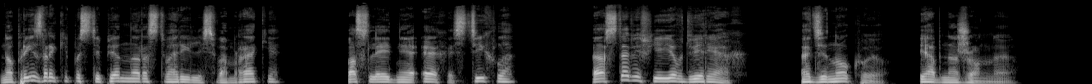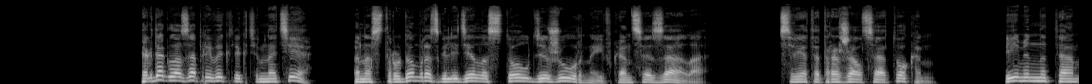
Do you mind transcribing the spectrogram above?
Но призраки постепенно растворились во мраке, последнее эхо стихло, оставив ее в дверях, одинокую и обнаженную. Когда глаза привыкли к темноте, она с трудом разглядела стол дежурный в конце зала. Свет отражался от окон. Именно там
